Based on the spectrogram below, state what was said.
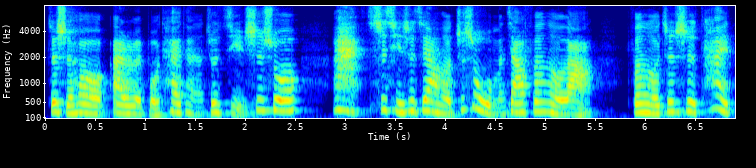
这时候，艾瑞伯太太呢就解释说：“哎，事情是这样的，就是我们家芬儿啦，芬儿真是太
